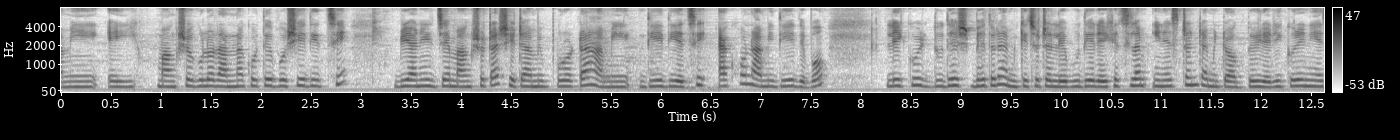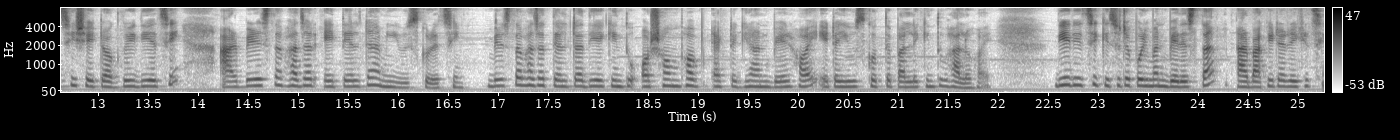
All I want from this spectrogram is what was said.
আমি এই মাংসগুলো রান্না করতে বসিয়ে দিচ্ছি। বিরিয়ানির যে মাংসটা, সেটা আমি পুরোটা আমি দিয়ে দিয়েছি। এখন আমি দিয়ে দেব লিকুইড দুধের ভেতরে আমি কিছুটা লেবু দিয়ে রেখেছিলাম। ইনস্ট্যান্ট আমি টক দই রেডি করে নিয়েছি, সেই টক দই দিয়েছি। আর বেরেস্তা ভাজার এই তেলটা আমি ইউজ করেছি। বেরেস্তা ভাজার তেলটা দিয়ে কিন্তু অসম্ভব একটা ঘ্রাণ বের হয়, এটা ইউজ করতে পারলে কিন্তু ভালো হয়। দিয়ে দিচ্ছি কিছুটা পরিমাণ বেরেস্তা, আর বাকিটা রেখেছি,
